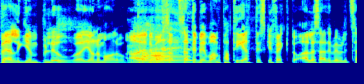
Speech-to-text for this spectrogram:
Belgian Blue, Jan Emanuel var på. Ja, det var så, att, så att det blev bara en patetisk effekt då. Eller så här, det blev lite så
